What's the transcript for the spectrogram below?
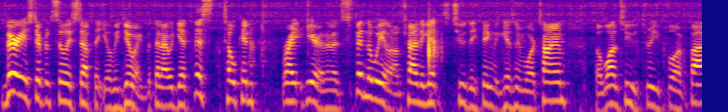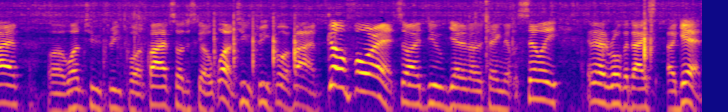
Various different silly stuff that you'll be doing. But then I would get this token right here. And then I'd spin the wheel. I'm trying to get to the thing that gives me more time. So one, two, three, four, five. Uh, one, two, three, four, five. So I'll just go one, two, three, four, five. Go for it! So I do get another thing that was silly, and then I'd roll the dice again.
